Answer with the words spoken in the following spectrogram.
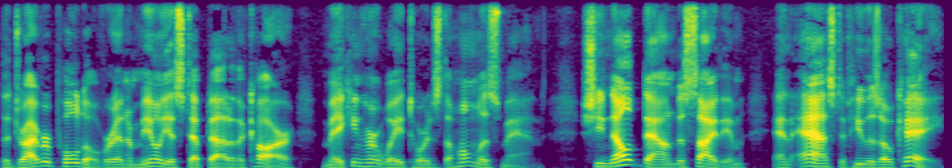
The driver pulled over, and Amelia stepped out of the car, making her way towards the homeless man. She knelt down beside him and asked if he was okay.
